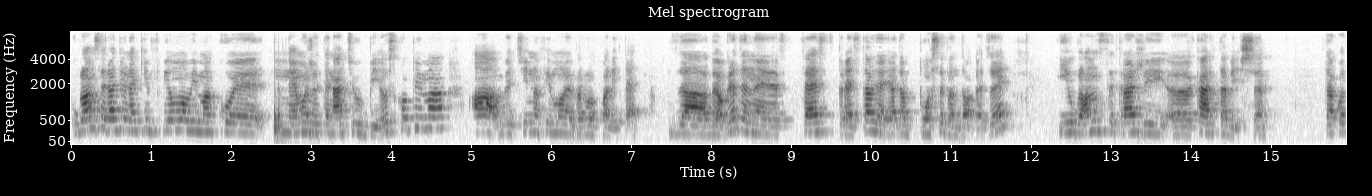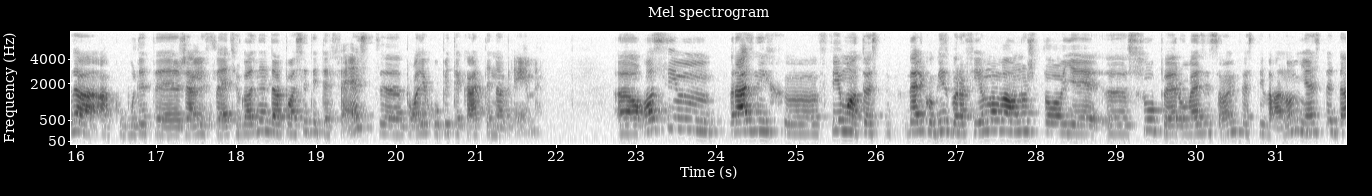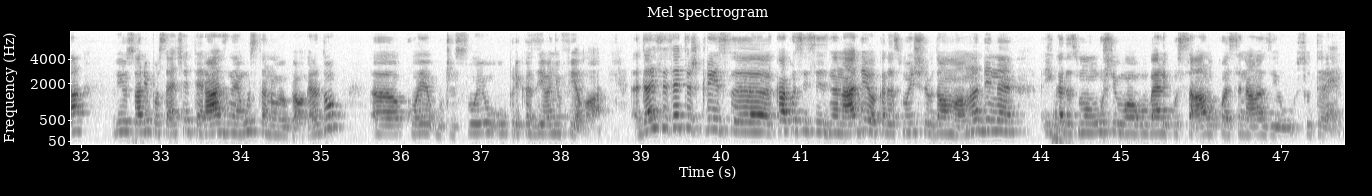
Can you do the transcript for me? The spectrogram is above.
Uglavnom se radi o nekim filmovima koje ne možete naći u bioskopima, a većina filmova je vrlo kvalitetna. Za Beograđane fest predstavlja jedan poseban događaj i uglavnom se traži e, karta više. Tako da, ako budete želi sledeće godine da posetite fest, e, bolje kupite karte na vreme. E, osim raznih filmova, to jest velikog izbora filmova, ono što je super u vezi sa ovim festivalom jeste da vi u stvari posećujete razne ustanove u Beogradu koje učestvuju u prikazivanju filmova. Da li se sećaš, Kris, kako si se iznenadio kada smo išli u Dom omladine i kada smo ušli u ovu veliku salu koja se nalazi u suterenu?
